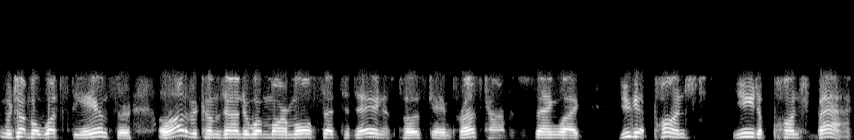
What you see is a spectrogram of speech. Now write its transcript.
we're talking about what's the answer. A lot of it comes down to what Marmol said today in his post game press conference, saying like, you get punched, you need to punch back,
